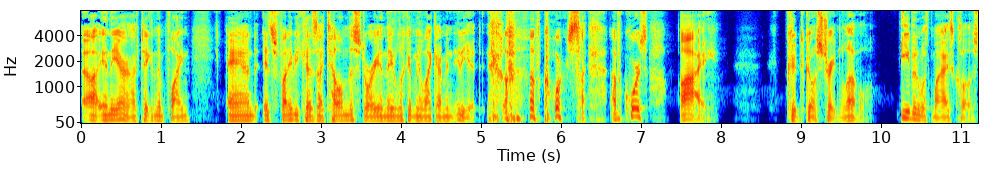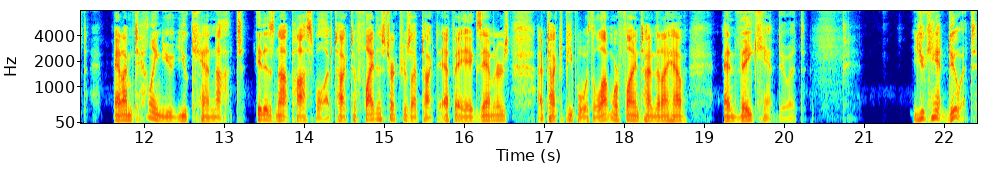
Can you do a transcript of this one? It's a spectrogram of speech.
uh, in the air. I've taken them flying. And it's funny because I tell them the story and they look at me like I'm an idiot. of course, of course, I could go straight and level, even with my eyes closed. And I'm telling you, you cannot. It is not possible. I've talked to flight instructors, I've talked to FAA examiners, I've talked to people with a lot more flying time than I have, and they can't do it. You can't do it.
